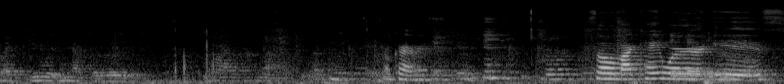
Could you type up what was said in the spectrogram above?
Like you wouldn't have to really. Okay. So my K word is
